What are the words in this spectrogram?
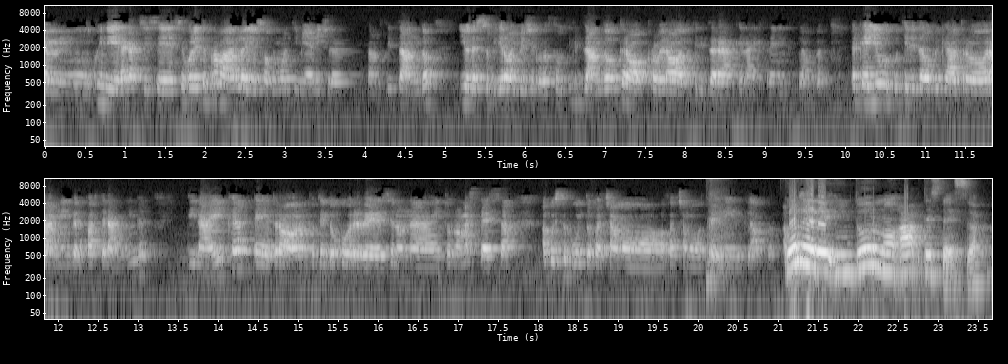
ehm, quindi ragazzi, se, se volete provarla, io so che molti miei amici la stanno utilizzando, io adesso vi dirò invece cosa sto utilizzando, però proverò ad utilizzare anche Nike Training Club, perché io utilizzavo più che altro running, la parte running di Nike, eh, però non potendo correre se non intorno a me stessa, a questo punto facciamo, facciamo training club. Correre intorno a te stessa.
